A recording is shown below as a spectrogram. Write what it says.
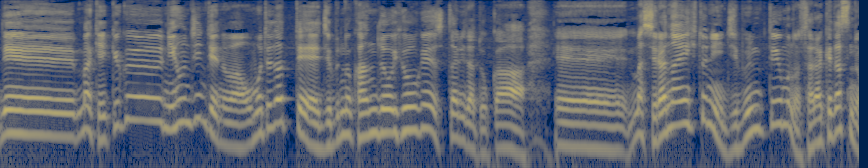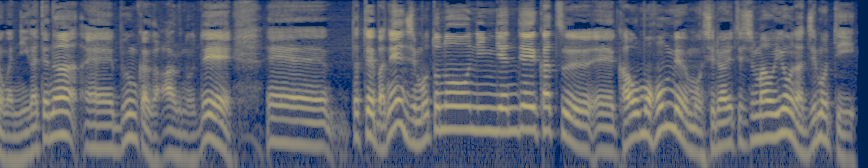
で、まあ結局日本人っていうのは表立って自分の感情を表現したりだとか、えー、まあ知らない人に自分っていうものをさらけ出すのが苦手な、えー、文化があるので、えー、例えばね、地元の人間でかつ、えー、顔も本名も知られてしまうようなジモティ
